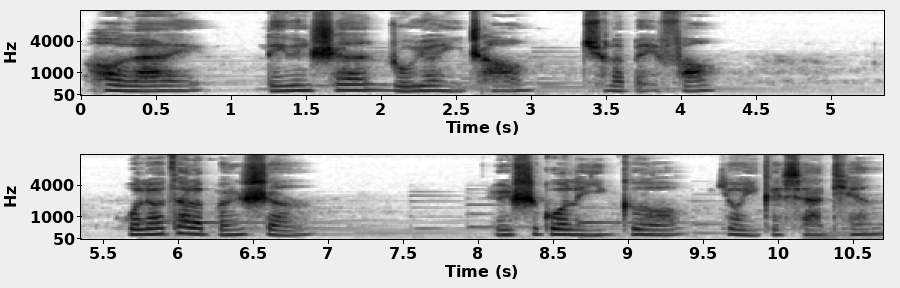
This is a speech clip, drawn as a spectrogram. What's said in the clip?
后来，李云山如愿以偿去了北方，我留在了本省。于是过了一个又一个夏天，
